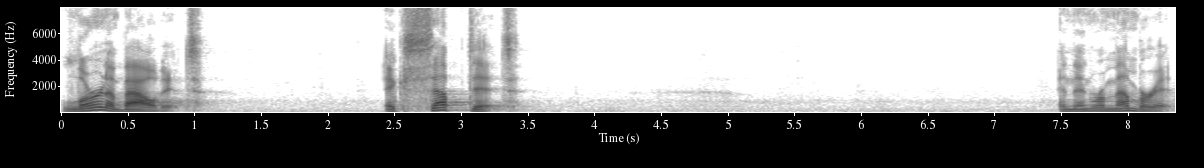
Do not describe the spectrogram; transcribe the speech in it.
Learn about it. Accept it. And then remember it.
